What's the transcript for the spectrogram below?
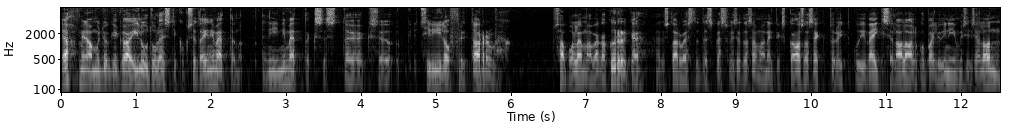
jah, mina muidugi ka ilutulestikuks seda ei nimetanud, nii nimetaks, sest eks tsiviilohvrite arv saab olema väga kõrge, sest arvestades kasvõi sedasama näiteks Gaza sektorit, kui väiksel alal, kui palju inimesi seal on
